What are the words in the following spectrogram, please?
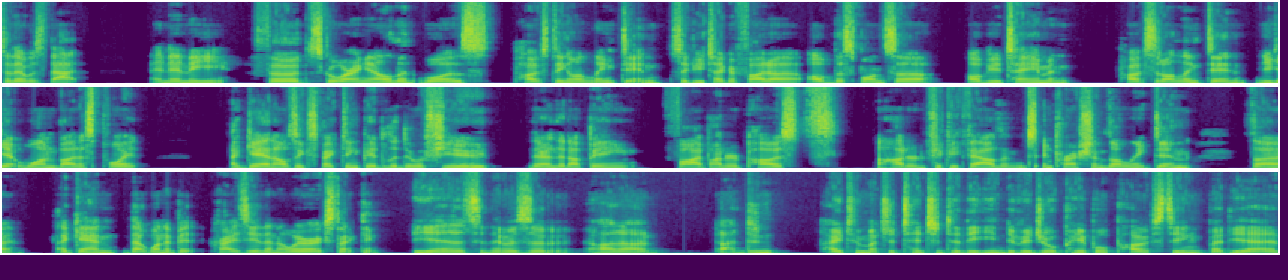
So there was that. And then the third scoring element was posting on LinkedIn. So if you take a photo of the sponsor, of your team, and post it on LinkedIn, you get one bonus point. Again, I was expecting people to do a few. There ended up being 500 posts, 150,000 impressions on LinkedIn. So again, that went a bit crazier than we were expecting. Yeah, so there was a. I didn't pay too much attention to the individual people posting, but yeah,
